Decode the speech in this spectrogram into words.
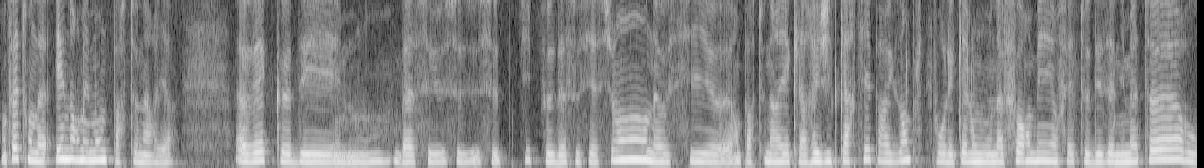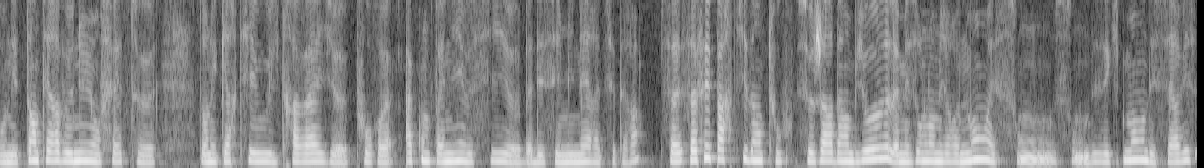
En fait, on a énormément de partenariats avec des, bah, ce type d'association. On a aussi euh, un partenariat avec la régie de quartier, par exemple, pour lesquels on a formé en fait des animateurs, où on est intervenu en fait euh, dans les quartiers où ils travaillent euh, pour euh, accompagner aussi euh, bah, des séminaires, etc. Ça, fait partie d'un tout. Ce jardin bio, la maison de l'environnement, sont, sont des équipements, des services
